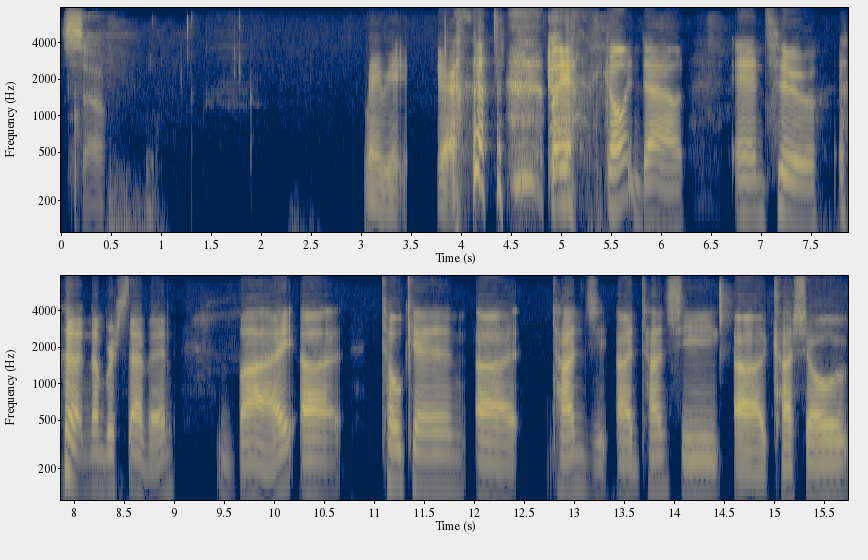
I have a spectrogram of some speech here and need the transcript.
so. Maybe. Yeah, but yeah, going down into number seven by uh, Token uh, Tanji uh, Tanshi uh, Kasho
